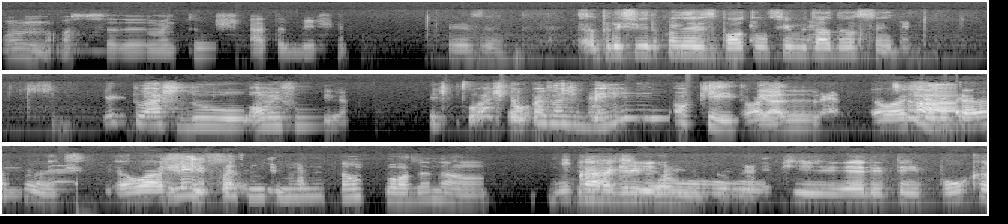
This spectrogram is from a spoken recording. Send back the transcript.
Oh, nossa, é muito chato, bicho. Pois é. Eu prefiro quando eles botam o filme do Adam Sandler. O que, que tu acha do Homem-Formiga? Eu, tipo, eu acho que é um personagem bem ok, tá Eu acho- ligado? Eu acho Ah, ele interessante. Eu acho Ele é que interessante, mas não é tão foda, não. Um que cara que, eu, que ele tem pouca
